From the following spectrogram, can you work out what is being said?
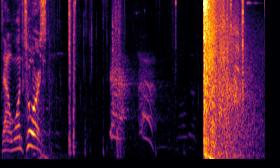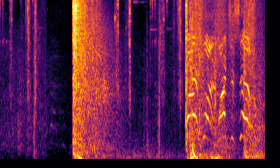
Down one tourist. Yourself!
